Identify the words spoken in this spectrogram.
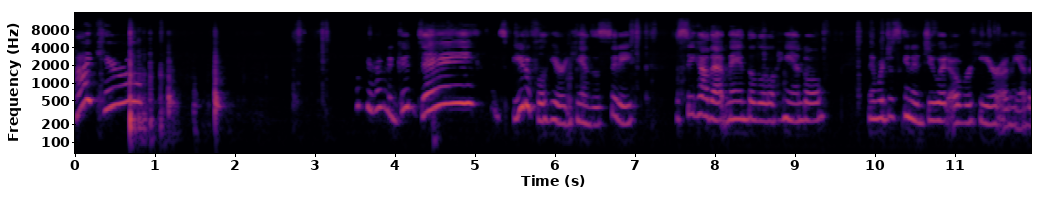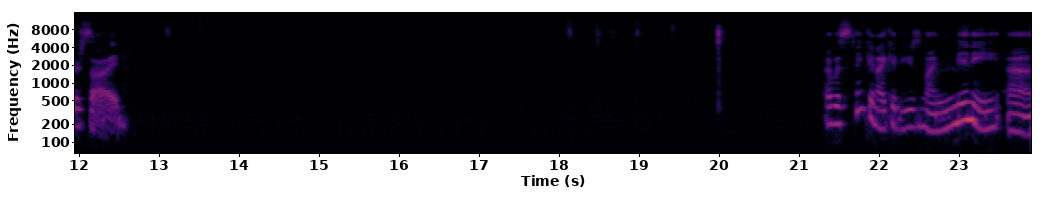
Hi, Carol. Hope you're having a good day. It's beautiful here in Kansas City. So see how that made the little handle? Then we're just going to do it over here on the other side. I was thinking I could use my mini uh,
